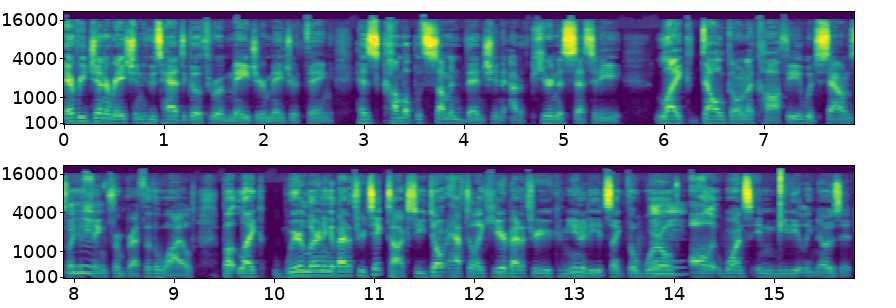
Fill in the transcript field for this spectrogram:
every generation who's had to go through a major, major thing has come up with some invention out of pure necessity, like Dalgona coffee, which sounds like a Mhm. thing from Breath of the Wild. But like, we're learning about it through TikTok, so you don't have to like hear about it through your community. It's like the world Mhm. all at once immediately knows it.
